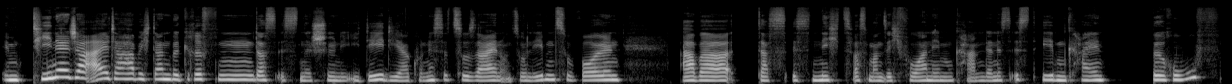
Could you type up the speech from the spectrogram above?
Im Teenageralter habe ich dann begriffen, das ist eine schöne Idee, Diakonisse zu sein und so leben zu wollen, aber das ist nichts, was man sich vornehmen kann, denn es ist eben kein Beruf,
